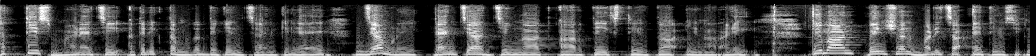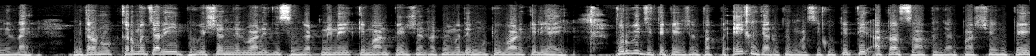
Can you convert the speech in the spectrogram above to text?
छत्तीस महिन्याची अतिरिक्त मदत देखील जाहीर केली आहे ज्यामुळे त्यांच्या जीवनात आर्थिक स्थिरता येणार आहे. किमान पेन्शन वाढीचा ऐतिहासिक निर्णय मित्रांनो कर्मचारी भविष्य निर्वाह निधी संघटनेने किमान पेन्शन रकमेमध्ये मोठी वाढ केली आहे. पूर्वी जिथे पेन्शन फक्त एक हजार रुपये मासिक होते ती आता सात हजार पाचशे रुपये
